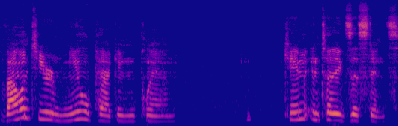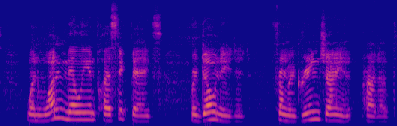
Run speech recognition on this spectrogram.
the Volunteer Meal Packing Plan came into existence when 1 million plastic bags were donated from a Green Giant product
